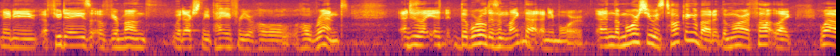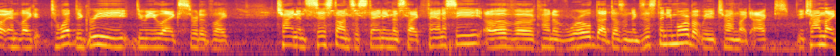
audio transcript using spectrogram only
maybe a few days of your month would actually pay for your whole whole rent and she's like the world isn't like that anymore and the more she was talking about it the more i thought like wow and like to what degree do we like sort of like try and insist on sustaining this like fantasy of a kind of world that doesn't exist anymore but we try and like act we try and like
